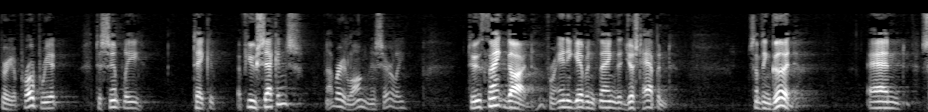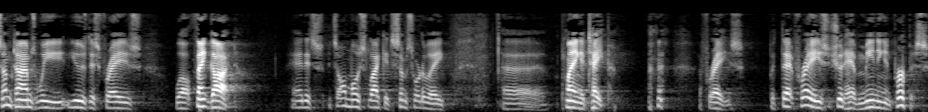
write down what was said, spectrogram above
very appropriate to simply take a few seconds, not very long necessarily, to thank God for any given thing that just happened. Something good. And sometimes we use this phrase, well, thank God. And it's, it's almost like it's some sort of a, uh, playing a tape, a phrase. But that phrase should have meaning and purpose.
